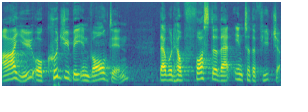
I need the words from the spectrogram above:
are you or could you be involved in that would help foster that into the future?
